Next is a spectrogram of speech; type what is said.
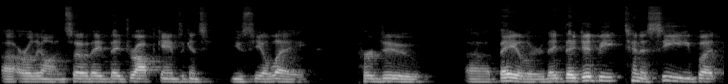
uh, early on. So they they dropped games against UCLA, Purdue, uh, Baylor. They they did beat Tennessee, but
